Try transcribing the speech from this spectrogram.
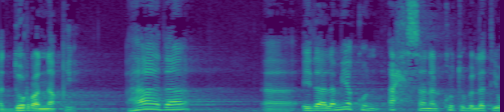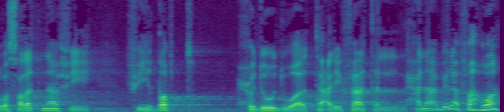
الدر النقي. هذا آه إذا لم يكن أحسن الكتب التي وصلتنا في في ضبط حدود وتعريفات الحنابلة فهو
